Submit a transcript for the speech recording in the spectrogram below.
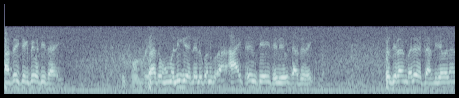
આંતરિક શક્તિ ઓછી થાય. તો હું મળી ગયો એટલે લોકોને આ થયું તે થયું એવું સાથે થઈ. તો જરા મળ્યો એટલા બીજા બધા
